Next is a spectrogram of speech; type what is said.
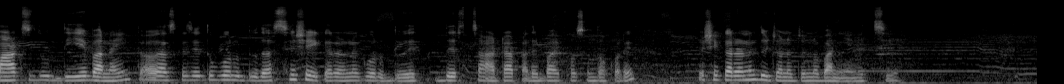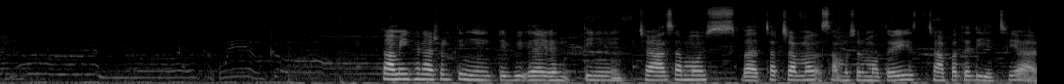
মার্কস দুধ দিয়ে বানাই। তো আজকে যেহেতু গরুর দুধ আসছে সেই কারণে গরুর দুধের চাটা আপনাদের ভাই পছন্দ করে। তো সে কারণে দুজনের জন্য বানিয়ে নিচ্ছি। তো আমি এখানে আসলে তিন টেবিল তিন চা চামচ বা চার চামচ চামচের মতোই চা পাতা দিয়েছি আর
